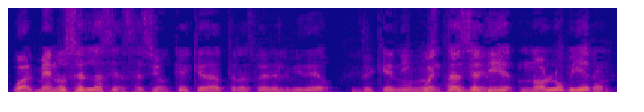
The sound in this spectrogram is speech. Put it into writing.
o al menos es la sensación que queda tras ver el video, de que, que no ni cuenta se dio, no lo vieron.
